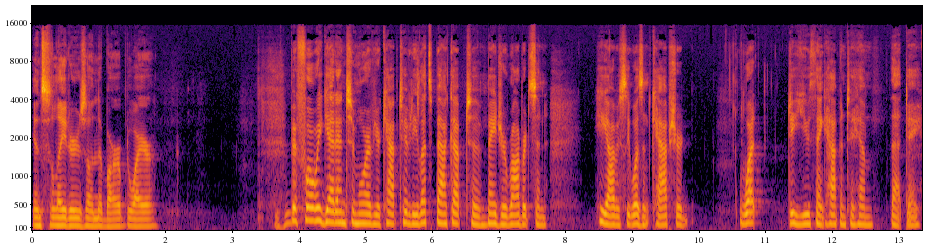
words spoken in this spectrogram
insulators on the barbed wire. Mm-hmm. Before we get into more of your captivity, let's back up to Major Robertson. He obviously wasn't captured. What do you think happened to him that day?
